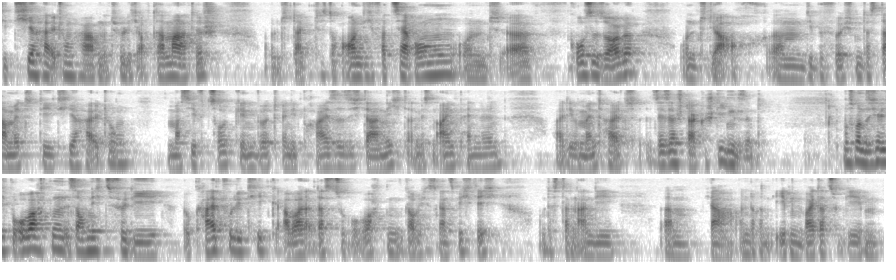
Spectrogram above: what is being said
die Tierhaltung haben natürlich auch dramatisch. Und da gibt es doch ordentliche Verzerrungen und äh, große Sorge. Und ja, auch ähm, die Befürchtung, dass damit die Tierhaltung massiv zurückgehen wird, wenn die Preise sich da nicht ein bisschen einpendeln, weil die im Moment halt sehr, sehr stark gestiegen sind. Muss man sicherlich beobachten, ist auch nichts für die Lokalpolitik, aber das zu beobachten, glaube ich, ist ganz wichtig und das dann an die ähm, ja, anderen Ebenen weiterzugeben,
